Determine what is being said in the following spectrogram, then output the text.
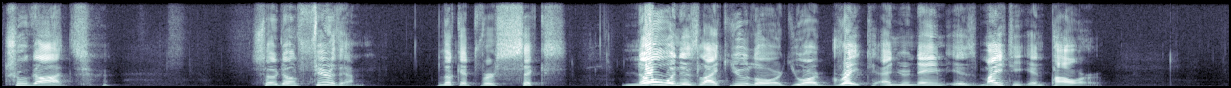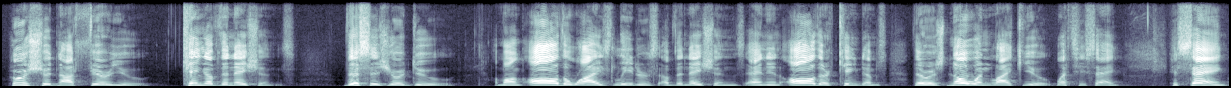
true gods. so don't fear them. Look at verse 6. No one is like you, Lord. You are great, and your name is mighty in power. Who should not fear you, King of the nations? This is your due. Among all the wise leaders of the nations and in all their kingdoms, there is no one like you. What's he saying? He's saying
